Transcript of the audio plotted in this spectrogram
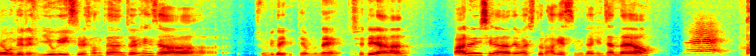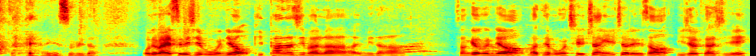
네, 오늘은 이후에 있을 성탄절 행사 준비가 있기 때문에 최대한 빠른 시간 안에 마치도록 하겠습니다. 괜찮나요? 네. 네, 알겠습니다. 오늘 말씀의 제목은요, 비판하지 말라입니다. 성경은요, 마태복음 7장 1절에서 2절까지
